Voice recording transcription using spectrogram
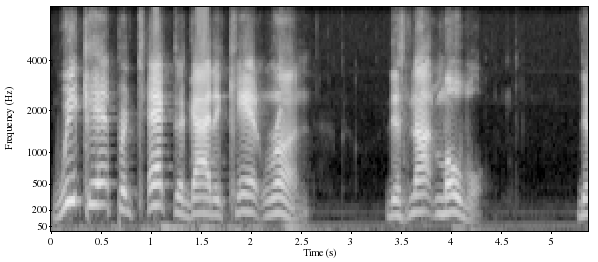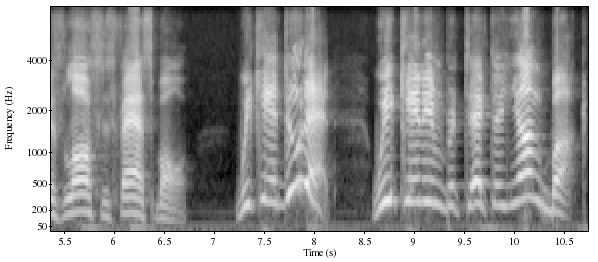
we can't protect a guy that can't run, that's not mobile, that's lost his fastball. We can't do that. We can't even protect a young buck.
